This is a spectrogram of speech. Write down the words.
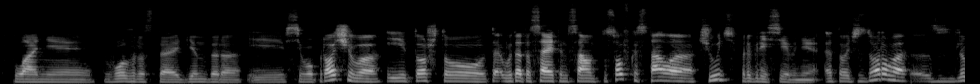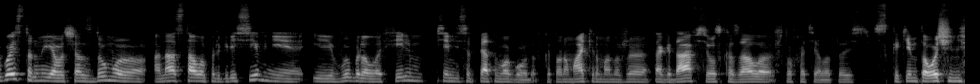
в плане возраста, гендера и всего прочего. И то, что вот эта Sight and Sound тусовка стала чуть прогрессивнее. Это очень здорово. С другой стороны, я вот сейчас думаю, она стала прогрессивнее и выбрала фильм 75 -го года, в котором Акерман уже тогда все сказала, что хотела. То есть с каким-то очень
